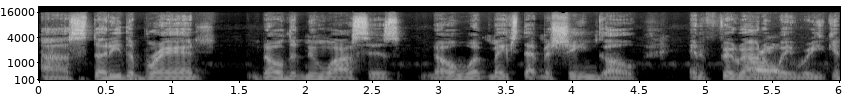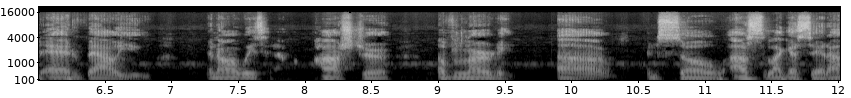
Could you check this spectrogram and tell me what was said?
uh, study the brand, know the nuances, know what makes that machine go, and figure out right. a way where you can add value and always have a posture of learning. Uh, and so, I, like I said, I,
